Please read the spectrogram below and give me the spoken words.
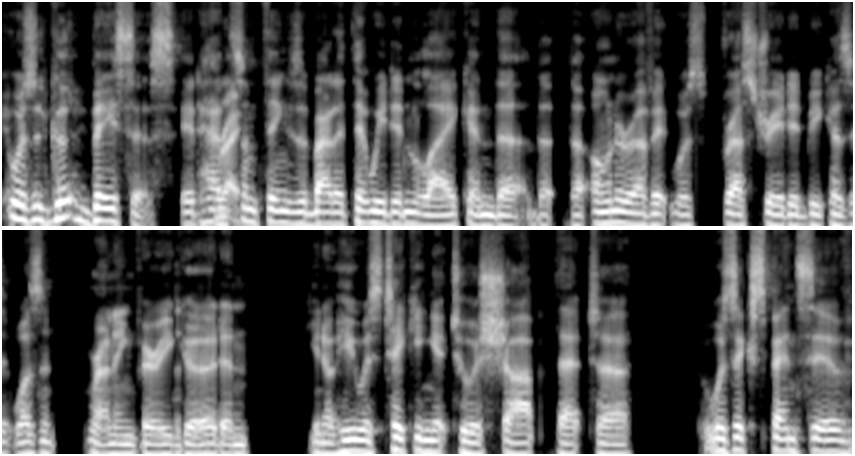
it, was a good basis. It had right. some things about it that we didn't like, and the, the the owner of it was frustrated because it wasn't running very mm-hmm. good, and you know he was taking it to a shop that. Uh, was expensive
